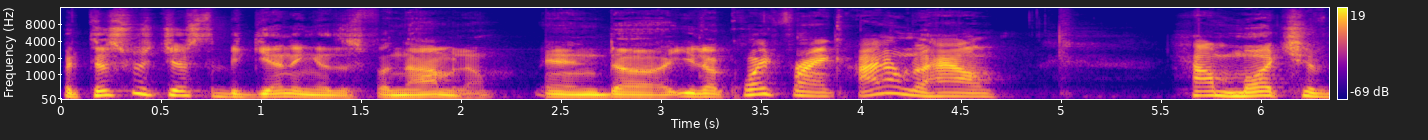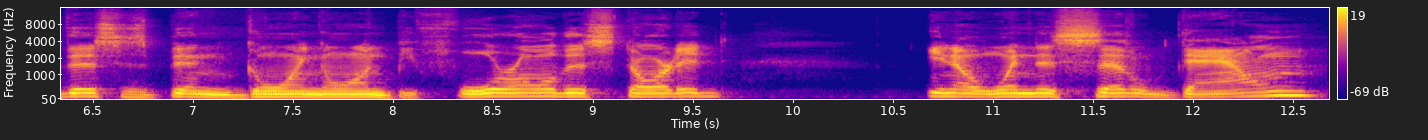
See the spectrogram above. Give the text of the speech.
but this was just the beginning of this phenomenon. And, uh, you know, quite frank, I don't know how how much of this has been going on before all this started you know, when this settled down,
